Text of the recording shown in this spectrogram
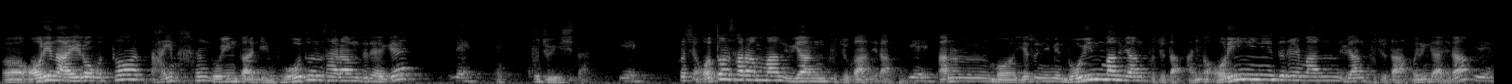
어, 린 아이로부터 나이 많은 노인까지 모든 사람들에게 네, 구주이시다. 예, 그렇죠. 어떤 사람만 위한 구주가 아니라 예, 나는 뭐 예수님이 노인만 위한 구주다. 아니면 어린이들만 위한 구주다. 뭐 이런 게 아니라 예,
